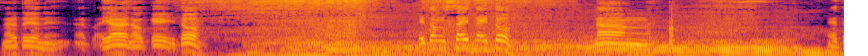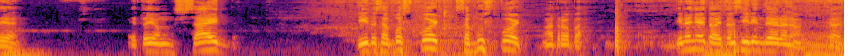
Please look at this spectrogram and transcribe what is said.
Narito yan eh. Ayan, okay. Ito. Itong side na ito ng ito yan. Ito yung side dito sa Busport, sa Busport, mga tropa. Tingnan nyo ito, itong cylinder, ano, yan.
